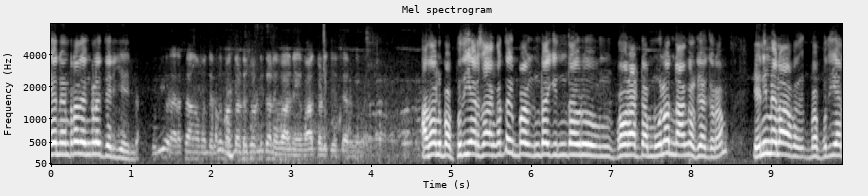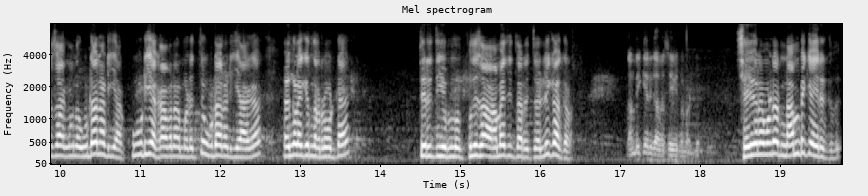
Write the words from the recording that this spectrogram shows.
ஏனென்றது எங்களுக்கு தெரிய இல்லை அதான் இப்போ புதிய அரசாங்கத்தை இப்போ இன்றைக்கு இந்த ஒரு போராட்டம் மூலம் நாங்கள் கேட்குறோம். இனிமேலாவது இப்போ புதிய அரசாங்கம் உடனடியாக கூடிய கவனம் எடுத்து உடனடியாக எங்களுக்கு இந்த ரோட்டை திருத்தி புதுசாக அமைத்து தர சொல்லி கேட்குறோம். நம்பிக்கை இருக்கு நம்பிக்கை இருக்குது.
